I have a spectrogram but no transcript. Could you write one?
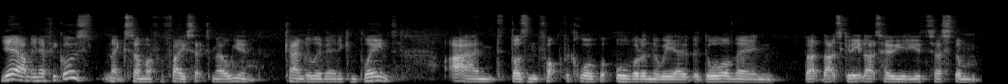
Yeah, I mean, if he goes next summer for five, six million, can't really have any complaint, and doesn't fuck the club over in the way out the door, then that that's great. That's how your youth system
